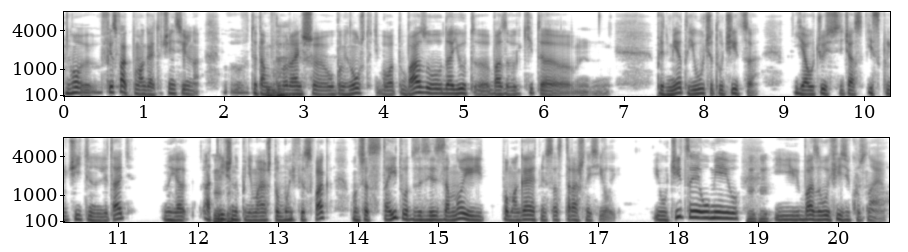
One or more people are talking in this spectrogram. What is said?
Но физфак помогает очень сильно. Ты там да. раньше упомянул, что типа вот базу дают, э, базовые какие-то предметы и учат учиться. Я учусь сейчас исключительно летать, но я отлично угу. понимаю, что мой физфак, он сейчас стоит вот здесь за мной и помогает мне со страшной силой. И учиться я умею, угу. и базовую физику знаю.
